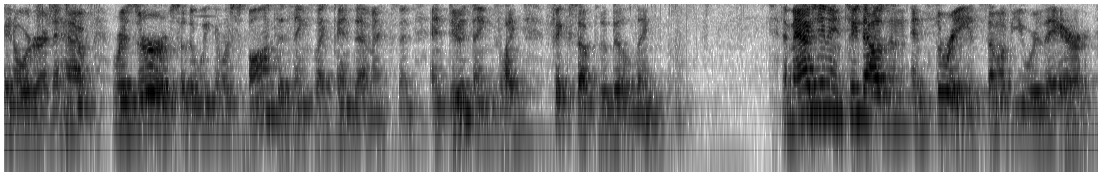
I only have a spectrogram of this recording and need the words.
in order and to have reserves so that we can respond to things like pandemics and, and do things like fix up the building. Imagine in 2003, and some of you were there,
